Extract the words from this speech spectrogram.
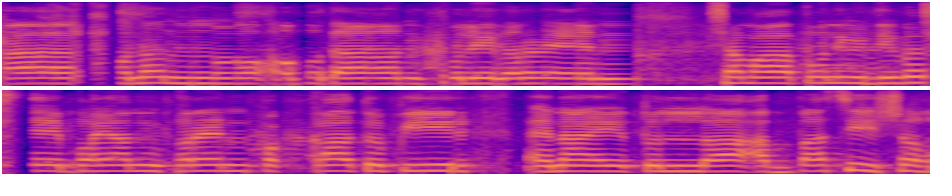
তার অনন্য অবদান তুলে ধরেন সমাপনী দিবসে বয়ান করেন প্রখ্যাত পীর এনায়েতুল্লাহ আব্বাসী সহ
